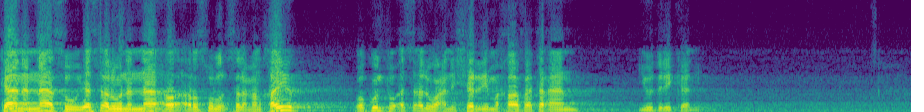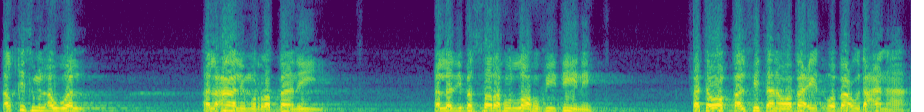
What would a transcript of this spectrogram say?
كان الناس يسألون الرسول صلى الله عليه وسلم عن الخير وكنت أسأله عن الشر مخافة أن يدركني. القسم الأول العالم الرباني الذي بصره الله في دينه فتوقى الفتن وبعد, وبعد عنها.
